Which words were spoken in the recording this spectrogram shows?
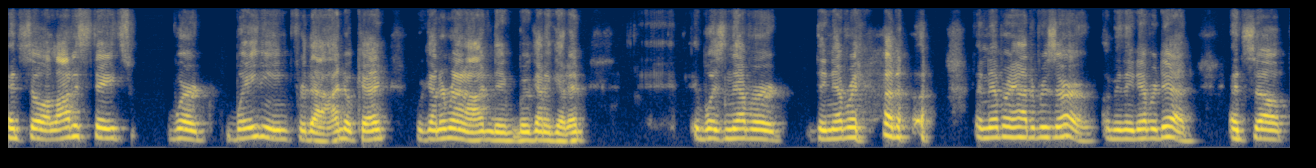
and so a lot of states were waiting for that. Okay, we're going to run out and they, we're going to get it. It was never. They never had. A, they never had a reserve. I mean, they never did. And so,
